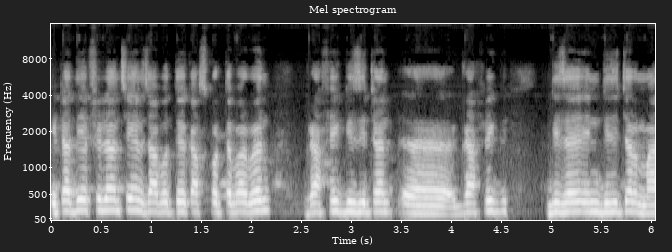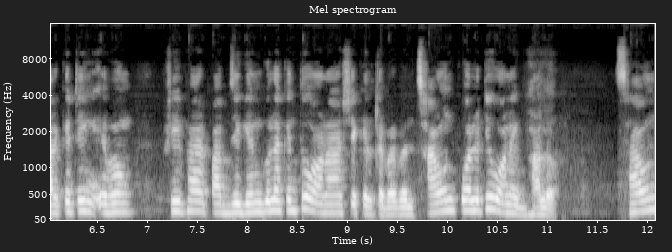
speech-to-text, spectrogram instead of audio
এটা দিয়ে ফ্রিল্যান্সিং এর যাবতীয় কাজ করতে পারবেন। Graphic digital graphic design digital marketing এবং ফ্রি ফায়ার পাবজি গেমগুলো কিন্তু অনায়াসে খেলতে পারবেন। সাউন্ড কোয়ালিটিও অনেক ভালো। সাউন্ড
